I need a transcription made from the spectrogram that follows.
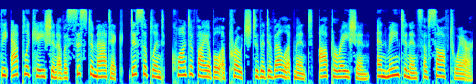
the application of a systematic, disciplined, quantifiable approach to the development, operation, and maintenance of software.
